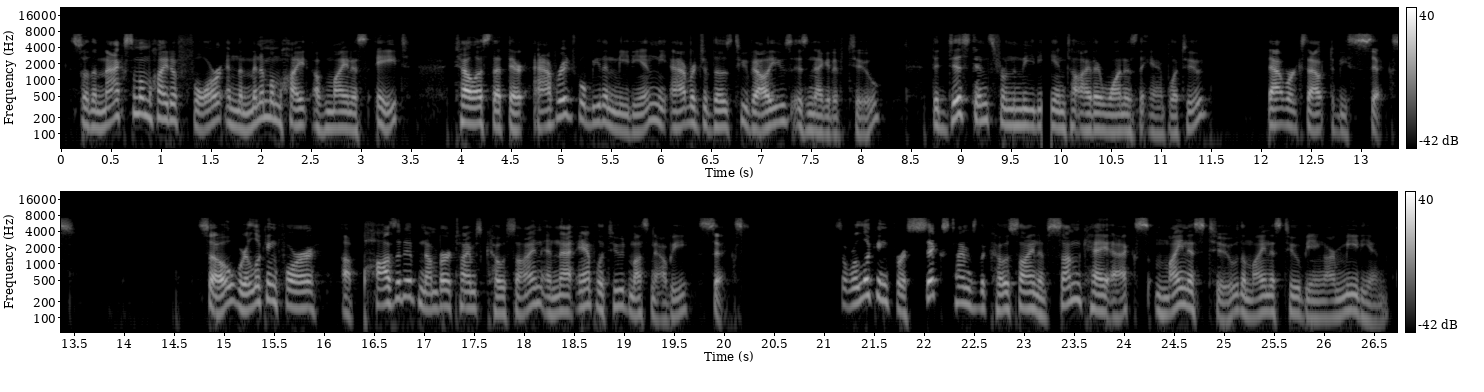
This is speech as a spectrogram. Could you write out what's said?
So the maximum height of 4 and the minimum height of minus 8 tell us that their average will be the median. The average of those two values is negative 2. The distance from the median to either one is the amplitude. That works out to be 6. So we're looking for a positive number times cosine, and that amplitude must now be 6. So we're looking for 6 times the cosine of some kx minus 2, the minus 2 being our median.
